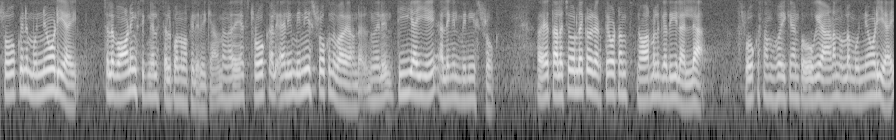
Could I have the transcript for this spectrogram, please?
സ്ട്രോക്കിന് മുന്നോടിയായി ചില വാർണിംഗ് സിഗ്നൽസ് ചിലപ്പോൾ നമുക്ക് ലഭിക്കാം. അതായത് സ്ട്രോക്ക് അല്ലെങ്കിൽ മിനി സ്ട്രോക്ക് എന്ന് പറയാറുണ്ട് നിലയിൽ ടി ഐ എ അല്ലെങ്കിൽ മിനി സ്ട്രോക്ക് അതായത് തലച്ചോറിലേക്കുള്ള രക്തയോട്ടം നോർമൽ ഗതിയിലല്ല. സ്ട്രോക്ക് സംഭവിക്കാൻ പോവുകയാണെന്നുള്ള മുന്നോടിയായി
